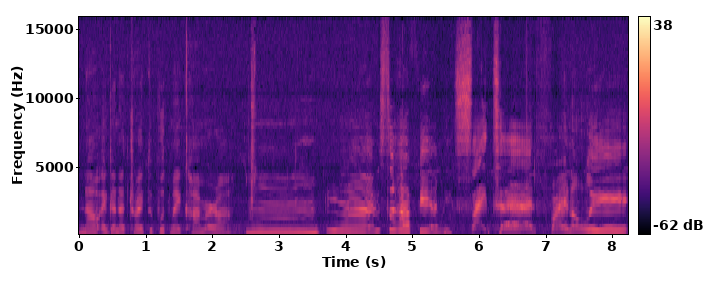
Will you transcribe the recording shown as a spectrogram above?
Now I'm gonna try to put my camera. Mm, yeah I'm so happy. I'm excited finally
